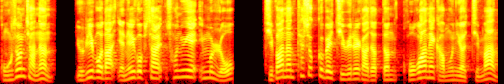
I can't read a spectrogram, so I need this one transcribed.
공손찬은 유비보다 17살 손위의 인물로 집안은 태수급의 지위를 가졌던 고관의 가문이었지만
